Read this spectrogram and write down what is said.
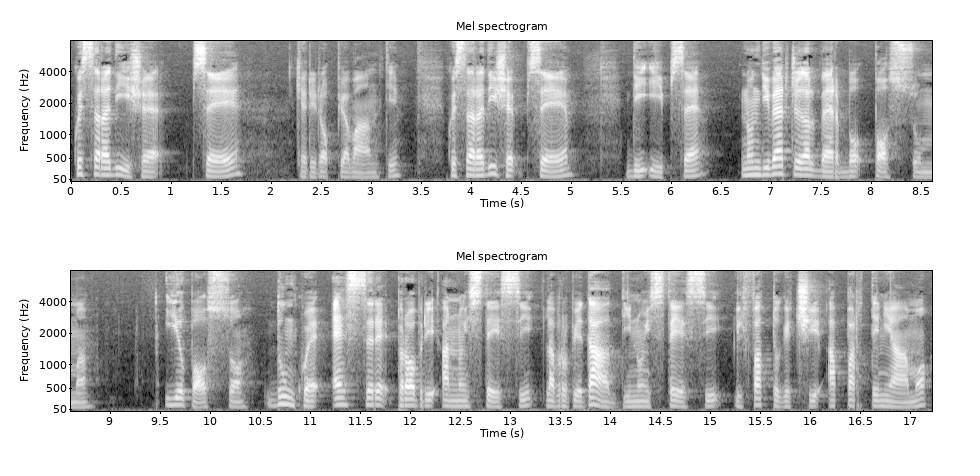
Questa radice pse, chiarirò più avanti, questa radice pse di ipse non diverge dal verbo possum, io posso. Dunque essere propri a noi stessi, la proprietà di noi stessi, il fatto che ci apparteniamo,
